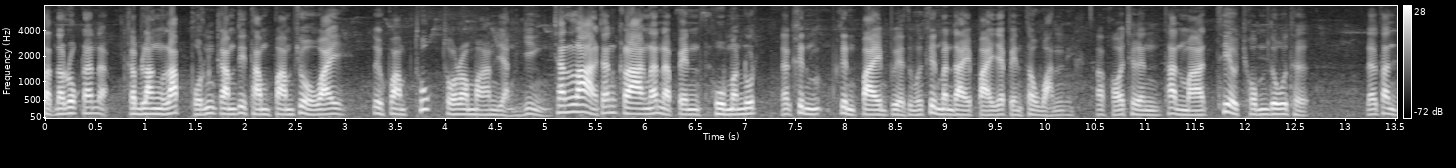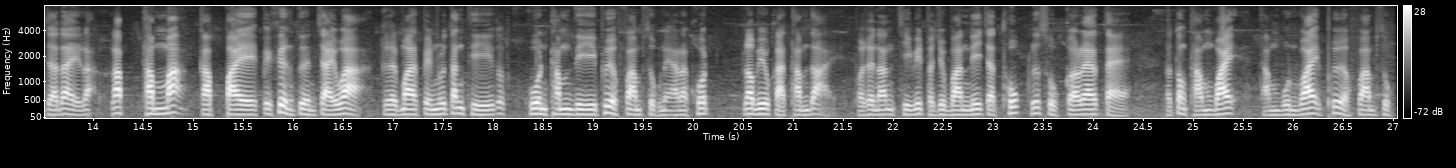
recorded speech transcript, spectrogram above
สัตว์นรกนั้นน่ะกำลังรับผลกรรมที่ทำความชั่วไว้ ด้วยความทุกข์ทรมานอย่างยิ่ง ชั้นล่างชั้นกลางนั้นเป็นภูมิมนุษย์ แล้วขึ้นขึ้นไปเปรียบเสมือนขึ้นบันไดไปจะเป็นสวรรค์ก็ขอเชิญท่านมาเที่ยวชมดูเถอะ แล้วท่านจะได้รับธรรมะกลับไปเป็นเครื่องเตือนใจว่า เกิดมาเป็นมนุษย์ทั้งทีควรทำดีเพื่อความสุขในอนาคต เรามีโอกาสทำได้ เพราะฉะนั้นชีวิตปัจจุบันนี้จะทุกข์หรือสุขก็แล้วแต่ เราต้องทำไว้ทำบุญไว้เพื่อความสุข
